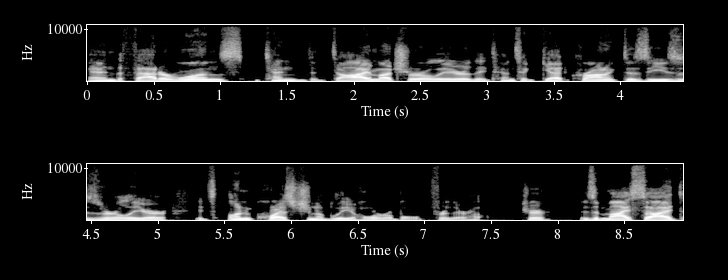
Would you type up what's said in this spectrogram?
And the fatter ones tend to die much earlier. They tend to get chronic diseases earlier. It's unquestionably horrible for their health. Sure. Is it my side?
